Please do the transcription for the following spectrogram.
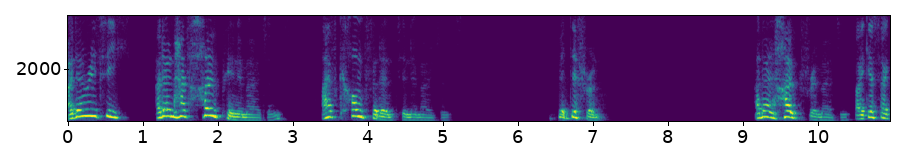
I don't really see, I don't have hope in emergence. I have confidence in emergence. It's a bit different. I don't hope for emergence. I guess I,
